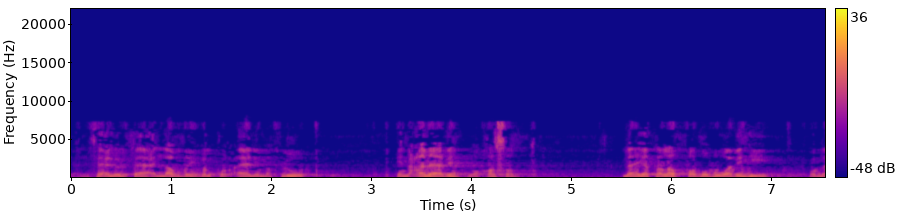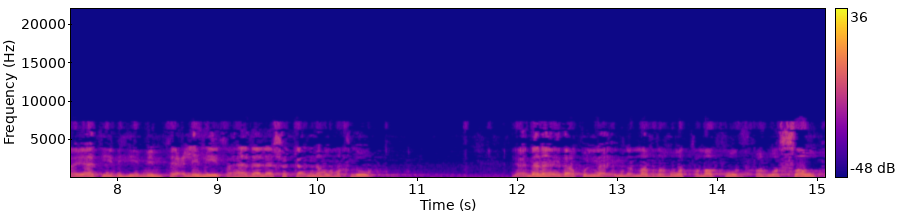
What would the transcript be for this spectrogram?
يعني فعل الفاعل لفظي بالقرآن مخلوق. إن عنا به وقصد. ما يتلفظ هو به وما يأتي به من فعله فهذا لا شك أنه مخلوق. لأننا إذا قلنا إن اللفظ هو التلفظ فهو الصوت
